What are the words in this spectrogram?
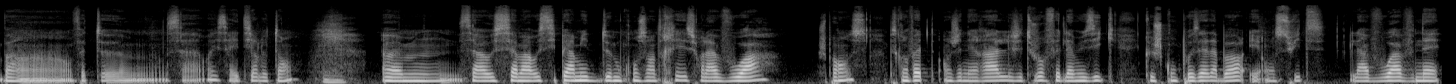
ben en fait euh, ça, ouais, ça étire le temps. Euh, ça ça m'a aussi permis de me concentrer sur la voix, je pense, parce qu'en fait en général j'ai toujours fait de la musique que je composais d'abord et ensuite la voix venait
